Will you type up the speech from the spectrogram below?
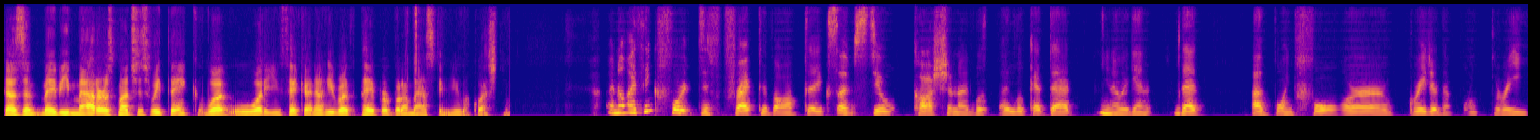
doesn't maybe matter as much as we think. What What do you think? I know he wrote the paper, but I'm asking you a question. I know. I think for diffractive optics, I'm still caution. I look. I look at that. You know, again, that uh, 0.4 greater than 0.3,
